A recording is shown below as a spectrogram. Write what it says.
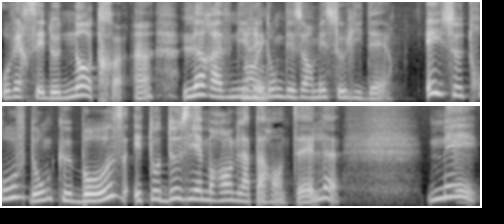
au verset de notre, hein, leur avenir est donc désormais solidaire. Et il se trouve donc que Bose est au deuxième rang de la parentèle, mais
